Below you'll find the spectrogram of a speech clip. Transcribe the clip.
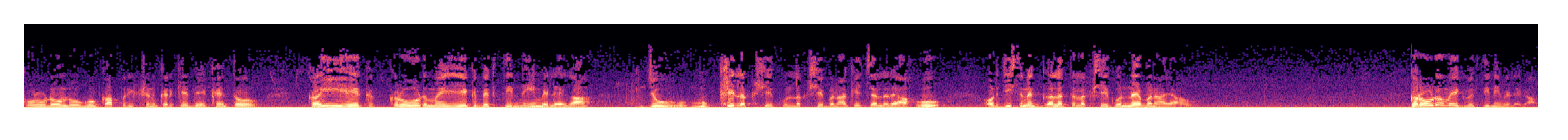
करोड़ों लोगों का परीक्षण करके देखें तो कई एक करोड़ में एक व्यक्ति नहीं मिलेगा जो मुख्य लक्ष्य को लक्ष्य बना के चल रहा हो और जिसने गलत लक्ष्य को न बनाया हो। करोड़ों में एक व्यक्ति नहीं मिलेगा।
